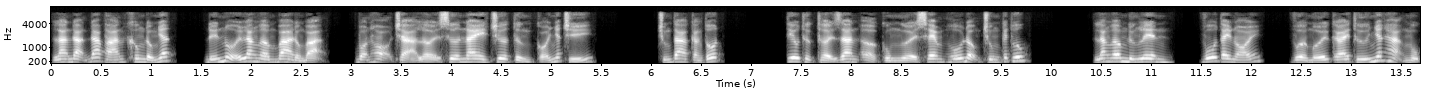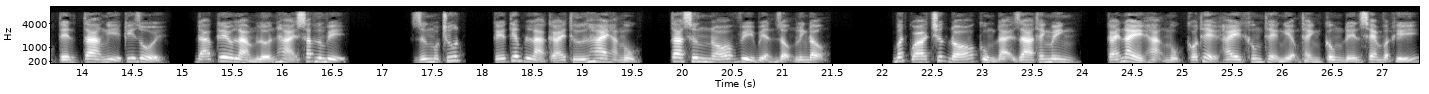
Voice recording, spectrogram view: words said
Lan đạn đáp án không đồng nhất, đến nỗi lăng âm ba đồng bạn, bọn họ trả lời xưa nay chưa từng có nhất trí. Chúng ta càng tốt. Tiêu thực thời gian ở cùng người xem hố động chung kết thúc. Lăng âm đứng lên, vỗ tay nói, vừa mới cái thứ nhất hạng mục tên ta nghĩ kỹ rồi, đã kêu làm lớn hải sắc hương vị. Dừng một chút, kế tiếp là cái thứ hai hạng mục, ta xưng nó vì biển rộng linh động. Bất quá trước đó cùng đại gia thanh minh, cái này hạng mục có thể hay không thể nghiệm thành công đến xem vật khí.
